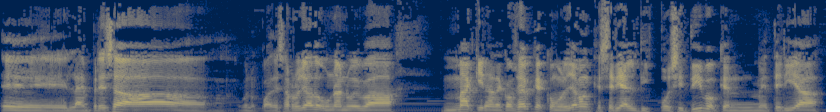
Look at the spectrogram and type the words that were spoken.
eh, la empresa ha, bueno, pues ha desarrollado una nueva máquina de coser, que es como lo llaman, que sería el dispositivo que metería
